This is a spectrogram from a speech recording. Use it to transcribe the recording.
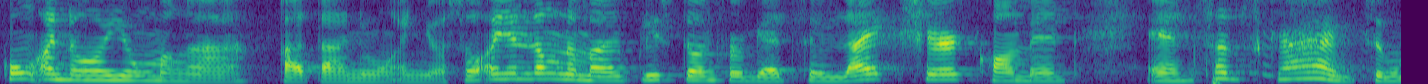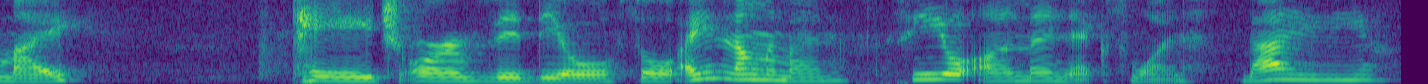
kung ano yung mga katanungan nyo. So, ayun lang naman. Please don't forget to like, share, comment, and subscribe to my page or video. So, ayun lang naman. See you on my next one. Bye!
